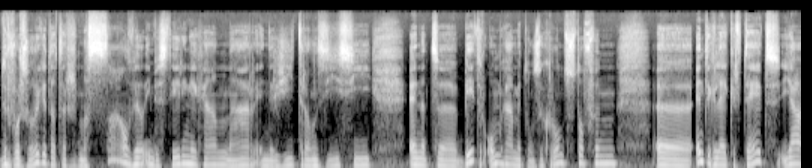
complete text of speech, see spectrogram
ervoor zorgen dat er massaal veel investeringen gaan naar energietransitie en het eh, beter omgaan met onze grondstoffen. Eh, en tegelijkertijd ja,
